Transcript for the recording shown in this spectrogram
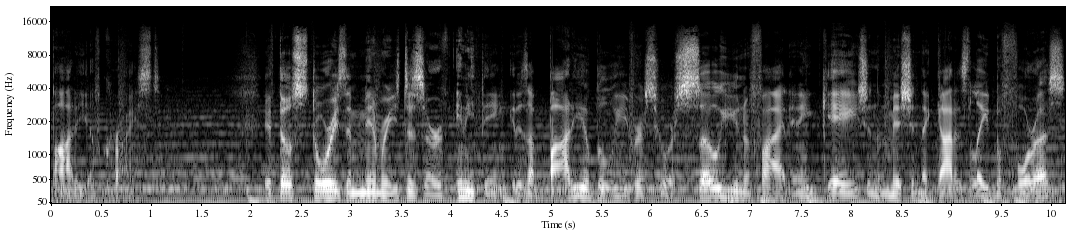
body of Christ. If those stories and memories deserve anything, it is a body of believers who are so unified and engaged in the mission that God has laid before us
